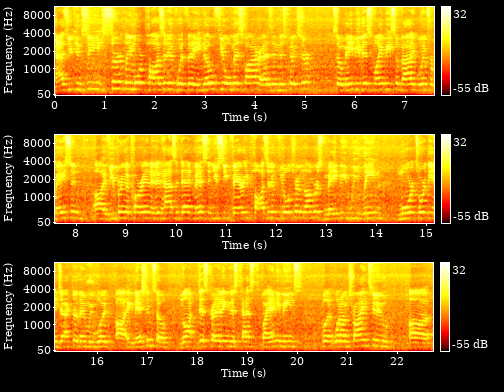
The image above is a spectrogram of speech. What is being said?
As you can see, certainly more positive with a no fuel misfire as in this picture. So maybe this might be some valuable information. Uh, if you bring a car in and it has a dead miss and you see very positive fuel trim numbers, maybe we lean more toward the injector than we would uh, ignition. So not discrediting this test by any means, but what I'm trying to uh,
